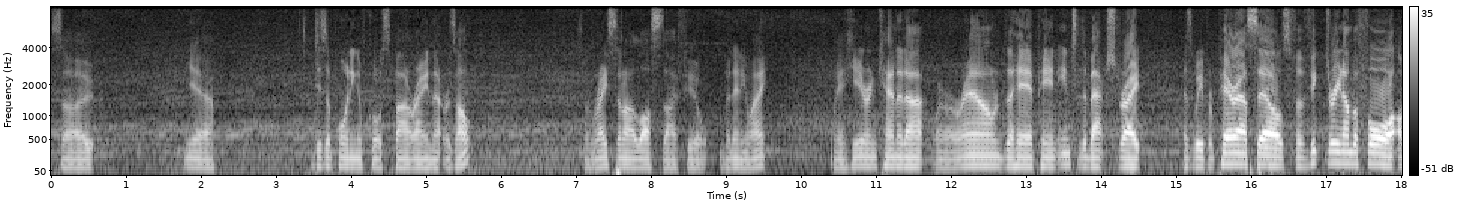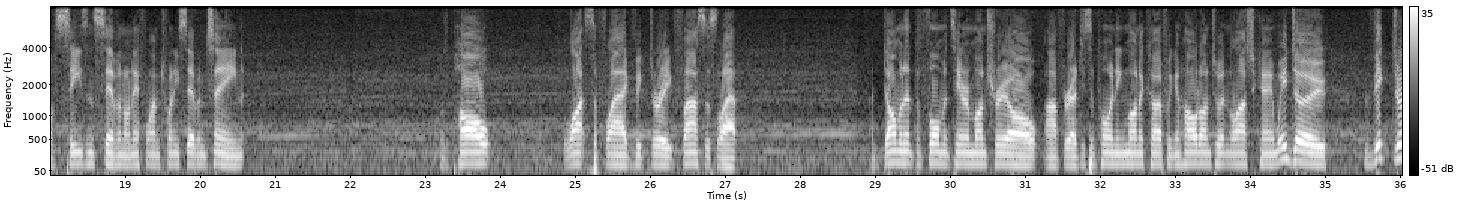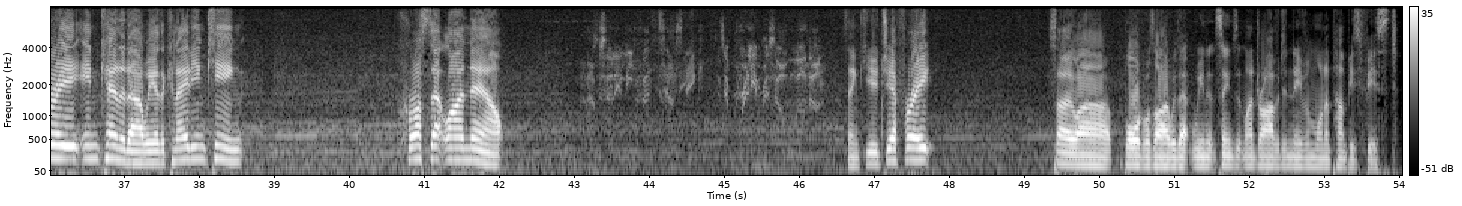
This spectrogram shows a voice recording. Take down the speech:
So, yeah. Disappointing, of course, Bahrain, that result. It's a race that I lost, I feel. But anyway, we're here in Canada. We're around the hairpin, into the back straight, as we prepare ourselves for victory number four of Season 7 on F1 2017. It was pole, lights the flag, victory, fastest lap. A dominant performance here in Montreal after our disappointing Monaco. If we can hold on to it in the last chicane, we do. Victory in Canada. We are the Canadian King. Cross that line now. Absolutely fantastic. It's a brilliant result. Well done. Thank you, Jeffrey. So uh, bored was I with that win. It seems that my driver didn't even want to pump his fist.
